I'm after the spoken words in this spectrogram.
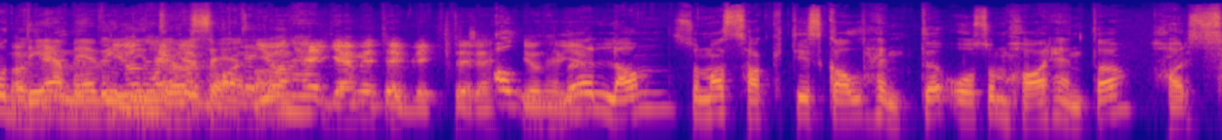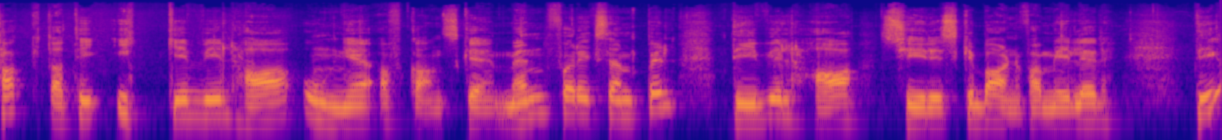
og okay. det er vi villige til å se på. Jon Helgheim, et øyeblikk, dere. Alle land som har sagt de skal hente, og som har henta, har sagt at de ikke vil ha unge afghanske menn, f.eks. De vil ha syriske barnefamilier. De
